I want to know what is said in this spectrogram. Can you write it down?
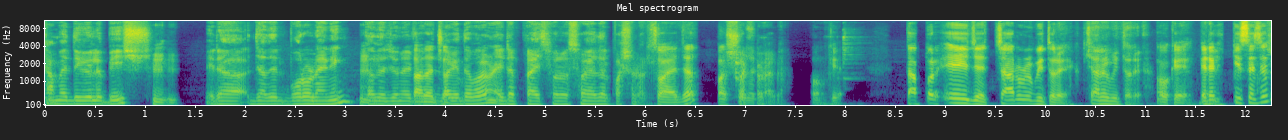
সামনের দিকে হলো বিশ। এটা যাদের বড় ডাইনিং তাদের জন্য তাদের লাগাতে পারেন। এটা প্রাইস পড়বে ছয় হাজার পাঁচশো টাকা। ছয় হাজার পাঁচশো টাকা। ওকে তারপর এই যে চারুর ভিতরে? চারের ভিতরে। ওকে এটা কি সাইজের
